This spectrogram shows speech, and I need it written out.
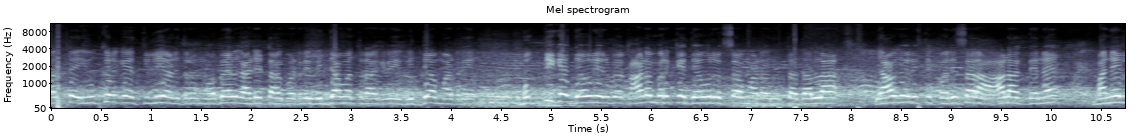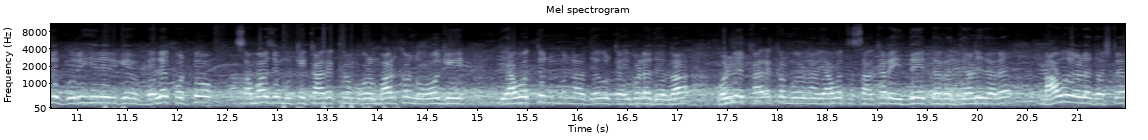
ಮತ್ತು ಯುವಕರಿಗೆ ತಿಳಿ ಹೇಳಿದ್ರು ಮೊಬೈಲ್ಗೆ ಅಡಿಕ್ಟ್ ಆಗಬೇಡ್ರಿ, ವಿದ್ಯಾವಂತರಾಗ್ರಿ, ವಿದ್ಯೆ ಮಾಡಿರಿ. ಭಕ್ತಿಗೆ ದೇವ್ರು ಇರಬೇಕು, ಆಡಂಬರಕ್ಕೆ ದೇವ್ರ ಉತ್ಸವ ಮಾಡೋದಂಥದ್ದಲ್ಲ ಯಾವುದೇ ರೀತಿ ಪರಿಸರ ಹಾಳಾಗ್ದೇನೆ ಮನೆಯಲ್ಲಿ ಗುರು ಹಿರಿಯರಿಗೆ ಬೆಲೆ ಕೊಟ್ಟು ಸಮಾಜಮುಖಿ ಕಾರ್ಯಕ್ರಮಗಳು ಮಾಡ್ಕೊಂಡು ಹೋಗಿ, ಯಾವತ್ತೂ ನಮ್ಮನ್ನು ದೇವ್ರು ಕೈ ಬಿಡೋದಿಲ್ಲ. ಒಳ್ಳೆ ಕಾರ್ಯಕ್ರಮಗಳನ್ನ ಯಾವತ್ತೂ ಸಹಕಾರ ಇದ್ದೇ ಇದ್ದಾರೆ ಅಂತ ಹೇಳಿದ್ದಾರೆ. ನಾವು ಹೇಳೋದಷ್ಟೇ,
